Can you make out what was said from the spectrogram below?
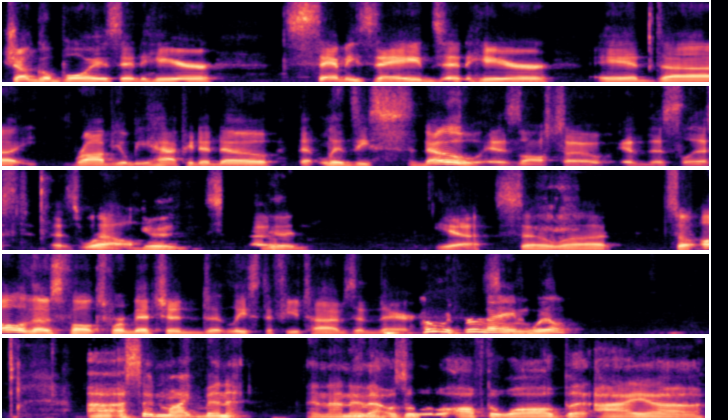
Jungle Boy is in here. Sami Zayn's in here. And uh, Rob, you'll be happy to know that Lindsay Snow is also in this list as well. good, So, good. Yeah. So, uh, so all of those folks were mentioned at least a few times in there. Who was your name, Will? Uh, I said Mike Bennett, and I know that was a little off the wall, but I uh,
